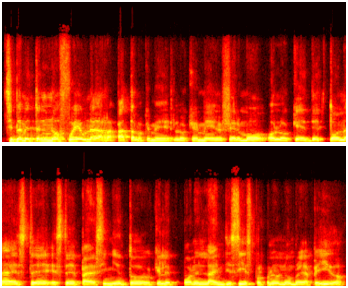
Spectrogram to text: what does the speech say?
simplemente no fue una garrapata lo que me, lo que me enfermó o lo que detona este, este padecimiento que le ponen Lyme disease, por poner un nombre y apellido,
